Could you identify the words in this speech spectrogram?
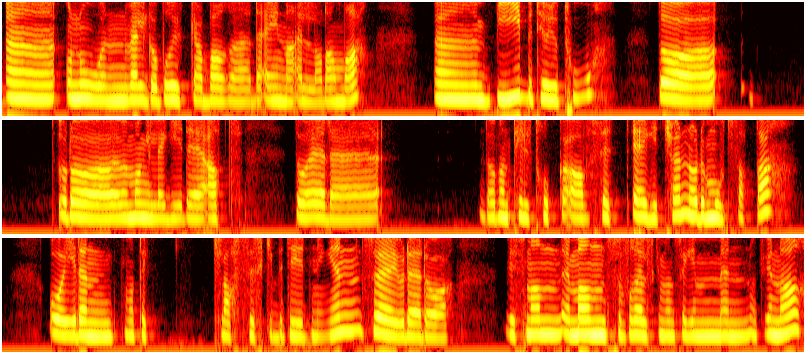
Uh, og noen velger å bruke bare det ene eller det andre. Uh, bi betyr jo to. Da Og da mange legger i det at da er det Da er man tiltrukket av sitt eget kjønn og det motsatte. Og i den måte klassiske betydningen så er jo det da Hvis man er mann, så forelsker man seg i menn og kvinner,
